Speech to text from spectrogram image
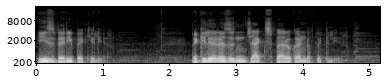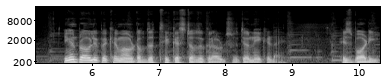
He's very peculiar. Peculiar as in Jack Sparrow kind of peculiar. You can probably pick him out of the thickest of the crowds with your naked eye. His body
